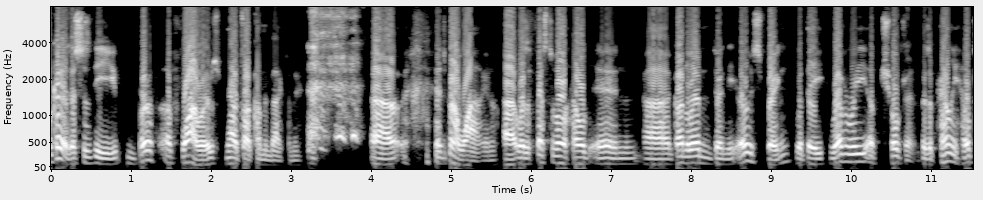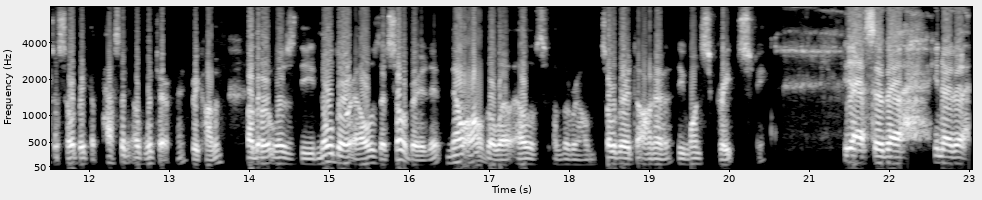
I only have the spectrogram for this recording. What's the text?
Okay, this is the birth of flowers. Now it's all coming back to me. Uh, it's been a while, you know. Uh, it was a festival held in uh, Gondolin during the early spring with a revelry of children. It was apparently held to celebrate the passing of winter. Right? Pretty common. Although it was the Noldor elves that celebrated it, now all the elves of the realm celebrated to honor the once great city. Yeah, so the you know the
